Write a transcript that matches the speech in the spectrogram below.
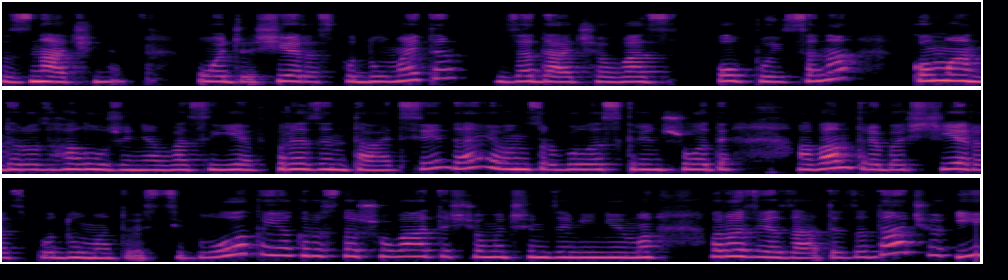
значення. Отже, ще раз подумайте, задача у вас описана, команда розгалуження у вас є в презентації, да, я вам зробила скріншоти, а вам треба ще раз подумати ось ці блоки, як розташувати, що ми чим замінюємо, розв'язати задачу і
